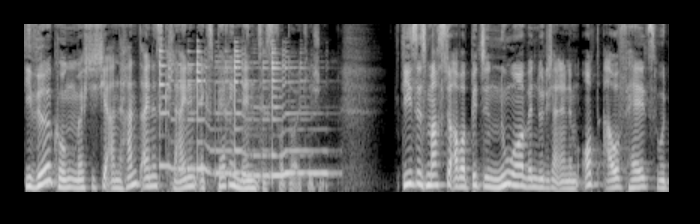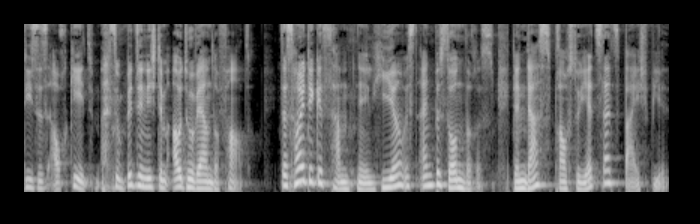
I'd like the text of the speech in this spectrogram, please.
Die Wirkung möchte ich dir anhand eines kleinen Experimentes verdeutlichen. Dieses machst du aber bitte nur, wenn du dich an einem Ort aufhältst, wo dieses auch geht. Also bitte nicht im Auto während der Fahrt. Das heutige Thumbnail hier ist ein besonderes, denn das brauchst du jetzt als Beispiel.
